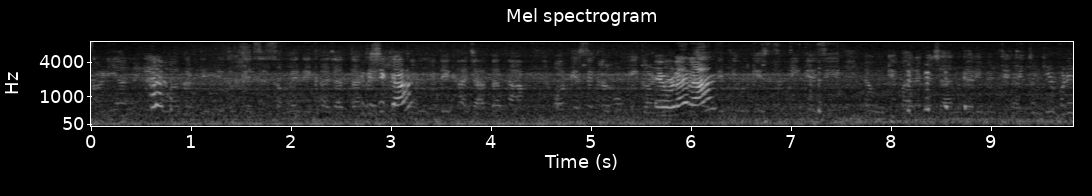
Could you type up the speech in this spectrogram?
घड़ियां नहीं हुआ करती थी तो कैसे समय देखा जाता है? कृषिका? देखा जाता था और कैसे ग्रहों की गणना एवढा की राग? जाती थी उनकी कैसी है उनके बारे में जानकारी मिलती थी तो ये बड़ी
